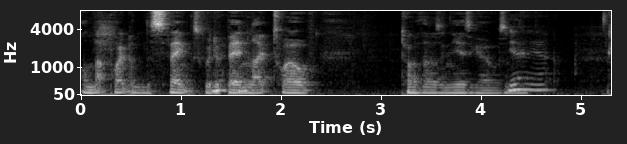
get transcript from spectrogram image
On that point on the Sphinx would have been like 12 12,000 years ago or something. Yeah, yeah.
